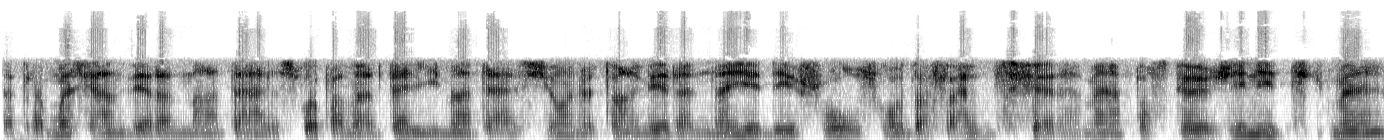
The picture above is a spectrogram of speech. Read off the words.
d'après moi, c'est environnemental, soit par notre alimentation, notre environnement. Il y a des choses qu'on doit faire différemment parce que génétiquement,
